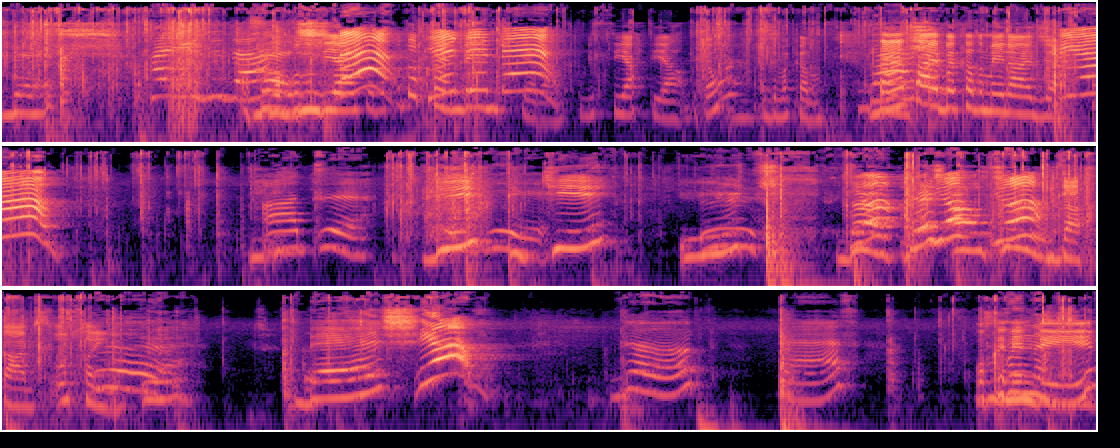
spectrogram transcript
5. Ama bunun diğer tarafı da pembeymiş. Biz siyah diye aldık ama. Hadi bakalım. Sen say bakalım Ela'cığım. 1, 2, 3, 4, 5, 6, Bir dakika abisi o sayıyor. 5, 4, 5. O senin değil.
